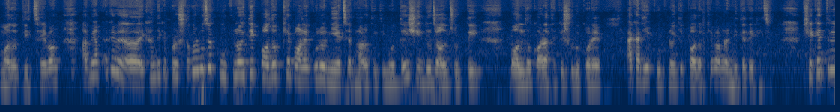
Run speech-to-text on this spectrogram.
মদত দিচ্ছে। এবং আমি আপনাকে এখান থেকে প্রশ্ন করব যে কূটনৈতিক পদক্ষেপ অনেকগুলো নিয়েছে ভারত ইতিমধ্যেই, সিন্ধু জল চুক্তি বন্ধ করা থেকে শুরু করে একাধিক কূটনৈতিক পদক্ষেপ আমরা নিতে দেখেছি। সেক্ষেত্রে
